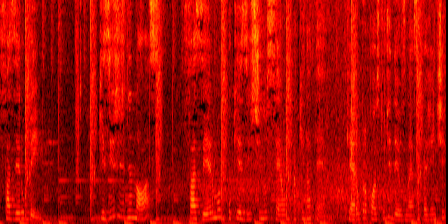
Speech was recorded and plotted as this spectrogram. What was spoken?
fazer o bem, que exige de nós fazermos o que existe no céu aqui na terra, que era o propósito de Deus, né? Só que a gente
